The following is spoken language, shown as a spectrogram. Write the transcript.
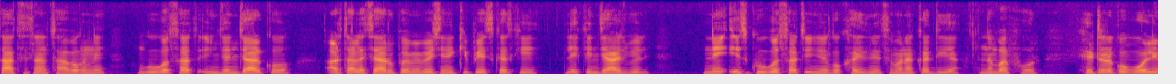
साथी संस्थापक ने गूगल सर्च इंजन जार को अड़तालीस हज़ार रुपये में बेचने की पेशकश की, लेकिन जॉर्ज बिल ने इस गूगल सर्च इंजन को खरीदने से मना कर दिया। नंबर फोर हिटलर को गोली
